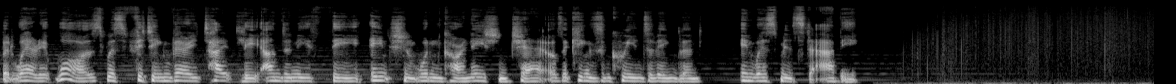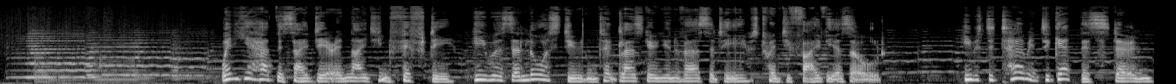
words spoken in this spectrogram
but where it was was fitting very tightly underneath the ancient wooden coronation chair of the kings and queens of England in Westminster Abbey. When he had this idea in 1950, he was a law student at Glasgow University. He was 25 years old. He was determined to get this stone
